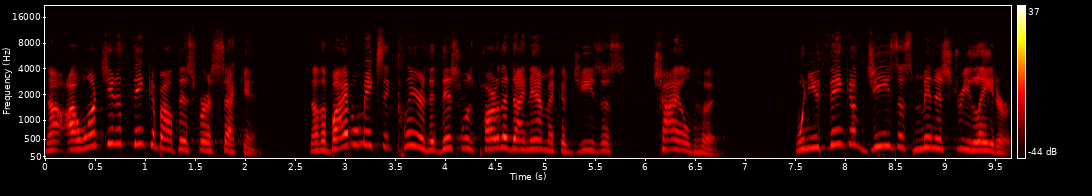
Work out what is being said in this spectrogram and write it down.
Now, I want you to think about this for a second. Now, the Bible makes it clear that this was part of the dynamic of Jesus' childhood. When you think of Jesus' ministry later,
